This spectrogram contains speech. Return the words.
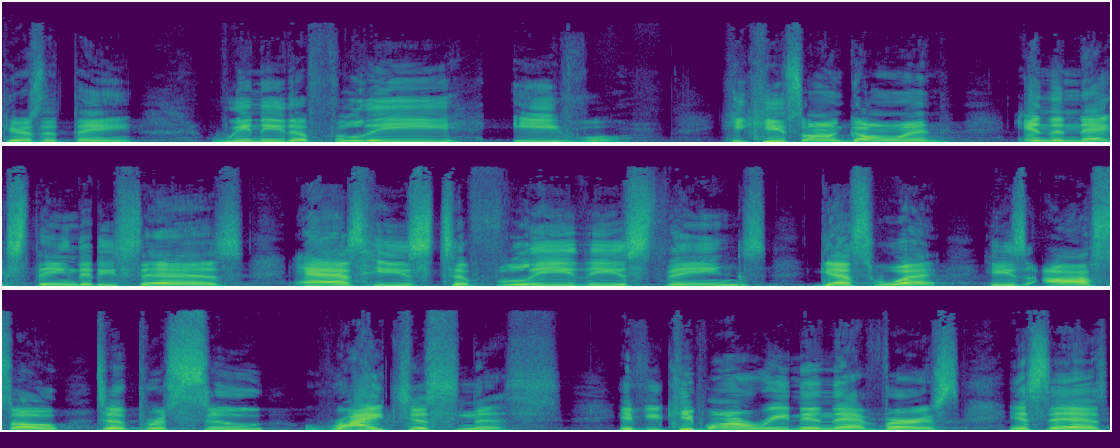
Here's the thing we need to flee evil. He keeps on going and the next thing that he says, as he's to flee these things, guess what? He's also to pursue righteousness. If you keep on reading in that verse, it says,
